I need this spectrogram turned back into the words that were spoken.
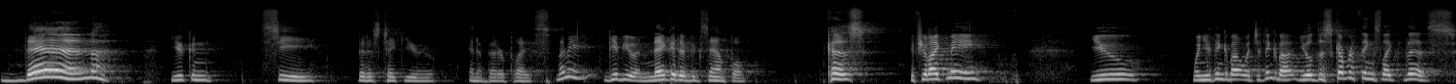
Then you can see that it's taking you in a better place. Let me give you a negative example. Because if you're like me, you, when you think about what you think about, you'll discover things like this.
